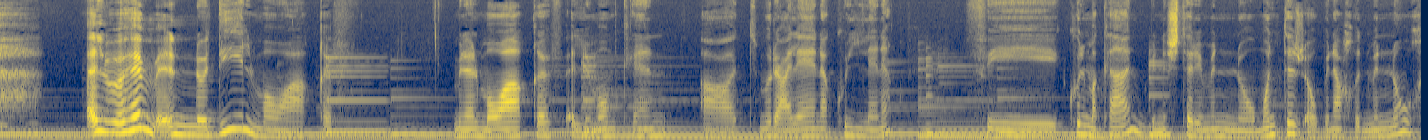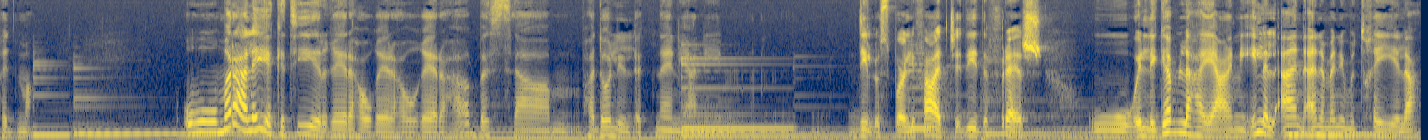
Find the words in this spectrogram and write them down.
المهم إنه دي المواقف. من المواقف اللي ممكن آه، تمر علينا كلنا في كل مكان بنشتري منه منتج أو بناخد منه خدمة. ومر علي كتير غيرها وغيرها وغيرها بس هدول الاثنين يعني دي الأسبوع اللي فات جديدة فريش واللي قبلها يعني إلى الآن أنا ماني متخيلة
